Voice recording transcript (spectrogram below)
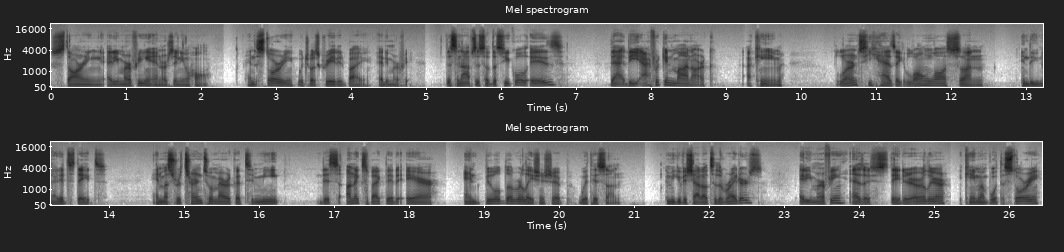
starring eddie murphy and arsenio hall and the story, which was created by Eddie Murphy. The synopsis of the sequel is that the African monarch, Akeem, learns he has a long lost son in the United States and must return to America to meet this unexpected heir and build a relationship with his son. Let me give a shout out to the writers. Eddie Murphy, as I stated earlier, came up with the story,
